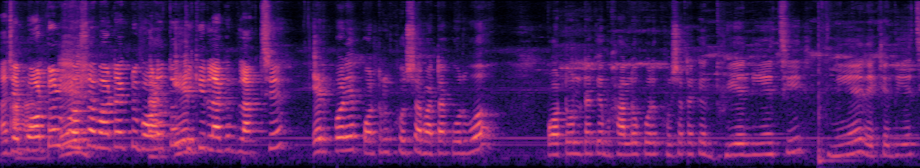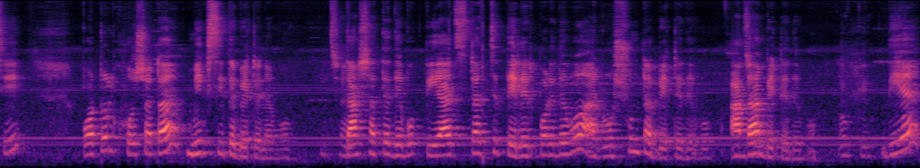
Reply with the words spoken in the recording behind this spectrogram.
আচ্ছা পটল খোসা বাটা একটু বলো তো কি কি লাগ- লাগছে? এরপরে পটল খোসা বাটা করব। পটলটাকে ভালো করে খোসাটাকে ধুয়ে নিয়েছি নিয়ে রেখে দিয়েছি। পটল খোসাটা মিক্সিতে বেটে নেব। আচ্ছা। তার সাথে দেব পেঁয়াজটা হচ্ছে তেলের পরে দেব আর রসুনটা বেটে দেব আদা আচ্ছা। বেটে দেব। ওকে। দিয়ে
